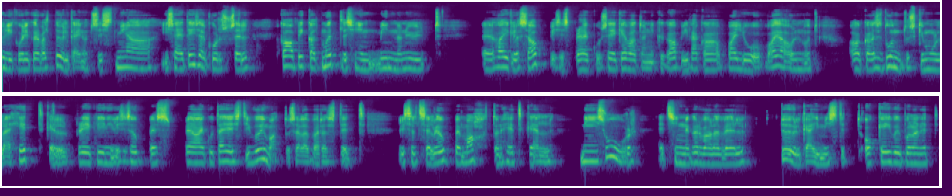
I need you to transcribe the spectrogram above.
ülikooli kõrvalt tööl käinud, sest mina ise teisel kursusel ka pikalt mõtlesin minna nüüd äh, haiglasse appi, sest praegu see kevad on ikkagi abi väga palju vaja olnud. aga see tunduski mulle hetkel prekliinilises õppes peaaegu täiesti võimatu, sellepärast et lihtsalt selle õppe maht on hetkel nii suur, et sinna kõrvale veel tööl käimist, et okei okay,, võib-olla need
